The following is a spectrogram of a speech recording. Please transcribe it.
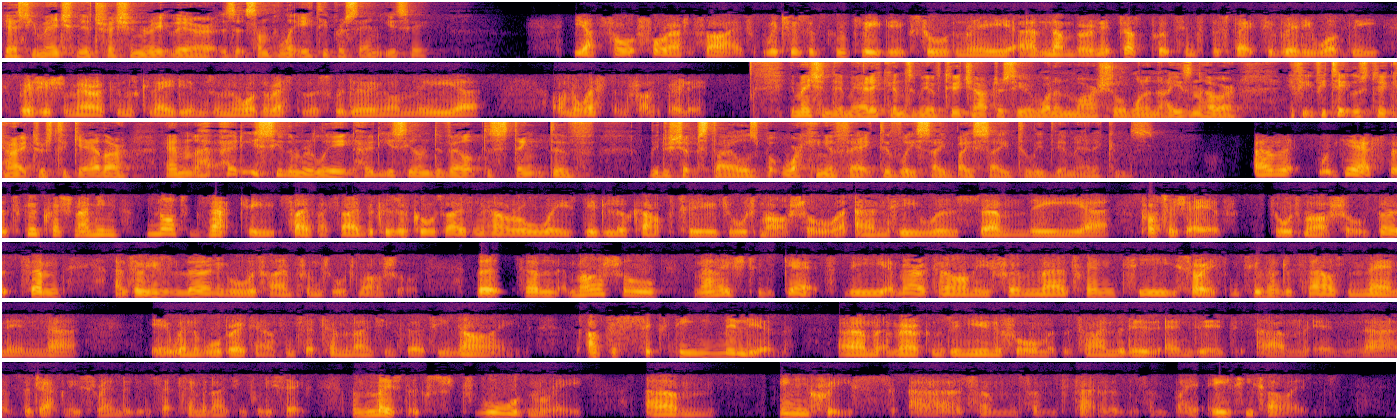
Yes, you mentioned the attrition rate there. Is it something like 80%, you say? Yeah, four, four out of five, which is a completely extraordinary uh, number, and it just puts into perspective really what the British, Americans, Canadians, and what the rest of us were doing on the uh, on the Western Front, really. You mentioned the Americans, and we have two chapters here, one in Marshall, one in Eisenhower. If you, if you take those two characters together, um, how do you see them relate? How do you see them develop distinctive leadership styles, but working effectively side by side to lead the Americans? Um, yes, that's a good question. I mean, not exactly side by side, because of course Eisenhower always did look up to George Marshall, and he was um, the uh, protege of George Marshall. But um, and so he was learning all the time from George Marshall. But um, Marshall managed to get the American army from uh, 20, sorry, from 200,000 men in uh, when the war broke out in September 1939, up to 16 million um, Americans in uniform at the time that it ended um, in uh, the Japanese surrendered in September 1946. The most extraordinary um, increase uh, some some some by 80 times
